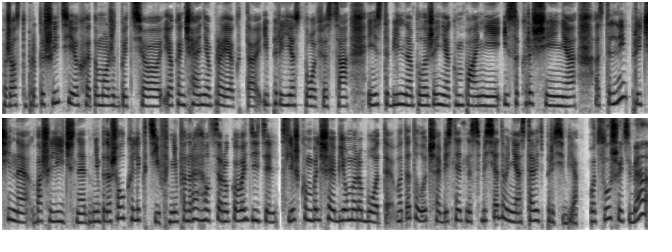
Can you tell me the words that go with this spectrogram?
пожалуйста, пропишите их. Это может быть э, и окончание проекта, и переезд офиса, и нестабильное положение компании, и сокращение. Остальные причины ваши личные. Не подошел коллектив, не понравился руководитель, слишком большие объемы работы. Вот это лучше объяснять на собеседовании, оставить оставить при себе. Вот слушаю тебя,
